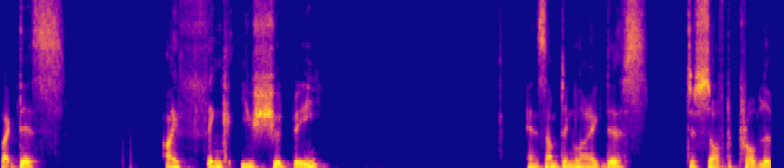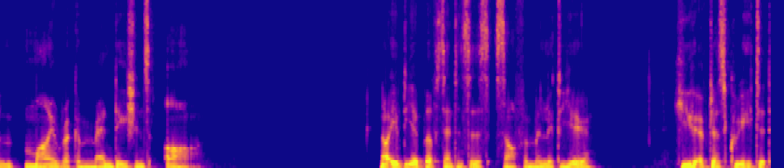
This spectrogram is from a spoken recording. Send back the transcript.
like this I think you should be. And something like this to solve the problem, my recommendations are. Now, if the above sentences sound familiar to you, you have just created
